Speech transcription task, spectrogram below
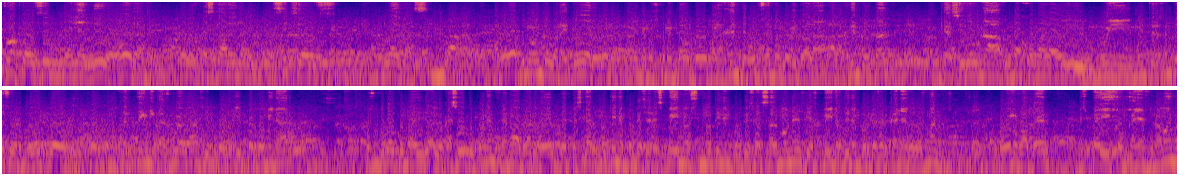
trozos en, en, el río ahora. Puedes pescar en, en, sitios nuevos. -huh. Hablaba hace un momento con Aitor, bueno, también hemos comentado un poco con la gente, pulsando un poquito a la, a la gente y tal, que ha sido una, una jornada hoy muy, muy interesante, sobre todo por, por conocer técnicas nuevas y por, y por dominar, pues un poco como lo que ha sido tu ponencia, ¿no? Hablar de, de pescar, no tiene por qué ser speinos, no tienen por qué ser salmones y spey no tienen por qué ser cañas de dos manos. Podemos hacer spey con cañas de una mano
